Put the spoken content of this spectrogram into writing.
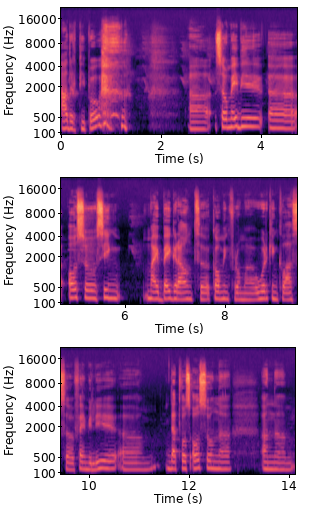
other people. uh, so maybe uh, also seeing my background uh, coming from a working class uh, family, um, that was also an, an um,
